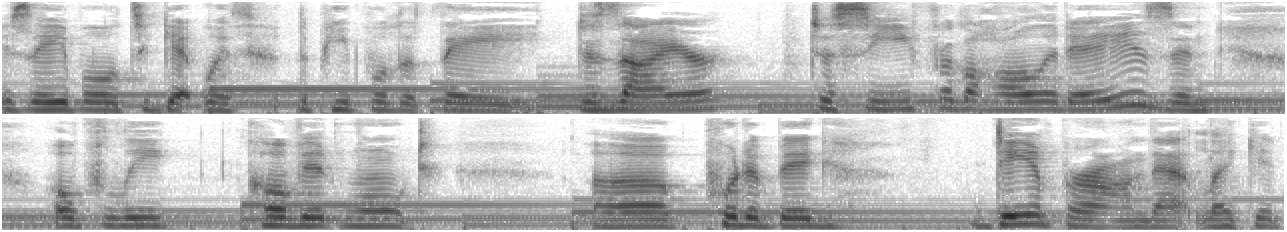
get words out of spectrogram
is able to get with the people that they desire to see for the holidays, and hopefully COVID won't uh, put a big damper on that like it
